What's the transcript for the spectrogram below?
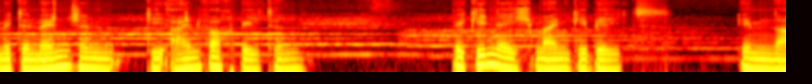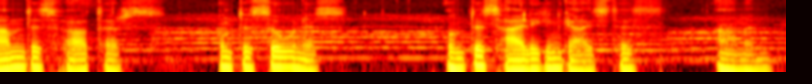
mit den Menschen, die einfach beten, beginne ich mein Gebet im Namen des Vaters und des Sohnes und des Heiligen Geistes. Amen.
